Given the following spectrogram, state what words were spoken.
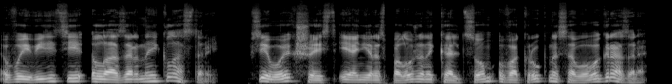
Вы видите лазерные кластеры. Всего их шесть, и они расположены кольцом вокруг носового гразера.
